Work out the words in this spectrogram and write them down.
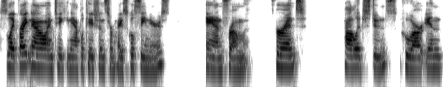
so like right now, I'm taking applications from high school seniors and from current college students who are in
